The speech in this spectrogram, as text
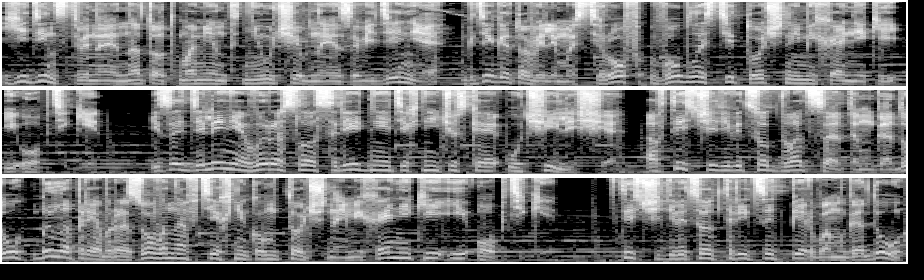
Единственное на тот момент неучебное заведение, где готовили мастеров в области точной механики и оптики. Из отделения выросло среднее техническое училище, а в 1920 году было преобразовано в техникум точной механики и оптики. В 1931 году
